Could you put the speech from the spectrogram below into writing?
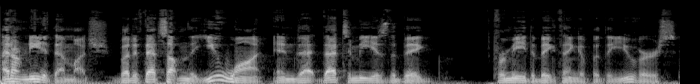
I don't need it that much. But if that's something that you want, and that that to me is the big, for me, the big thing of the Uverse,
